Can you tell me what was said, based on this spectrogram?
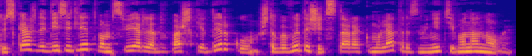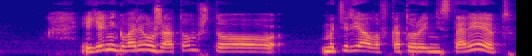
есть каждые 10 лет вам сверлят в башке дырку, чтобы вытащить старый аккумулятор и заменить его на новый. И я не говорю уже о том, что материалов, которые не стареют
